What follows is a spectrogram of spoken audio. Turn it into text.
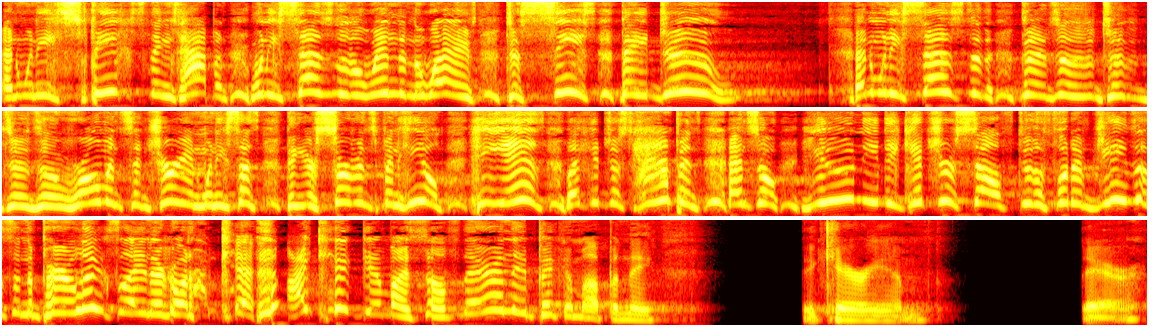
And when he speaks, things happen. When he says to the wind and the waves to cease, they do. And when he says to the, to, to, to, the Roman centurion, when he says that your servant's been healed, he is, like it just happens. And so you need to get yourself to the foot of Jesus, and the paralytic's laying there going, I can't, I can't get myself there. And they pick him up and they, they carry him there.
